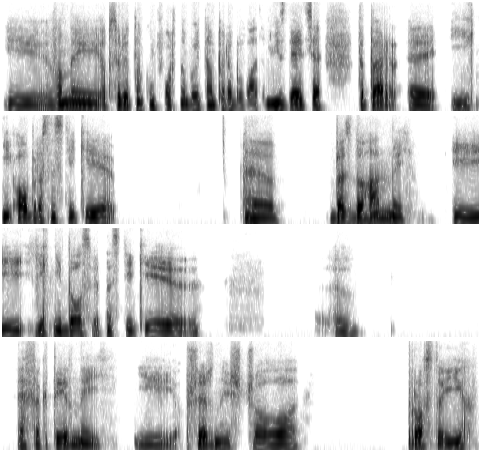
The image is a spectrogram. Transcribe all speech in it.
і вони абсолютно комфортно будуть там перебувати. Мені здається, тепер е, їхній образ настільки е, бездоганний, і їхній досвід настільки е, ефективний і обширний, що просто їх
